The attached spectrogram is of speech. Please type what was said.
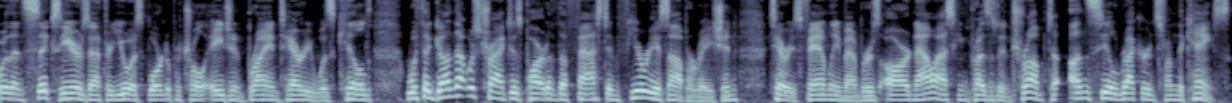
More than six years after U.S. Border Patrol agent Brian Terry was killed with a gun that was tracked as part of the Fast and Furious operation, Terry's family members are now asking President Trump to unseal records from the case.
